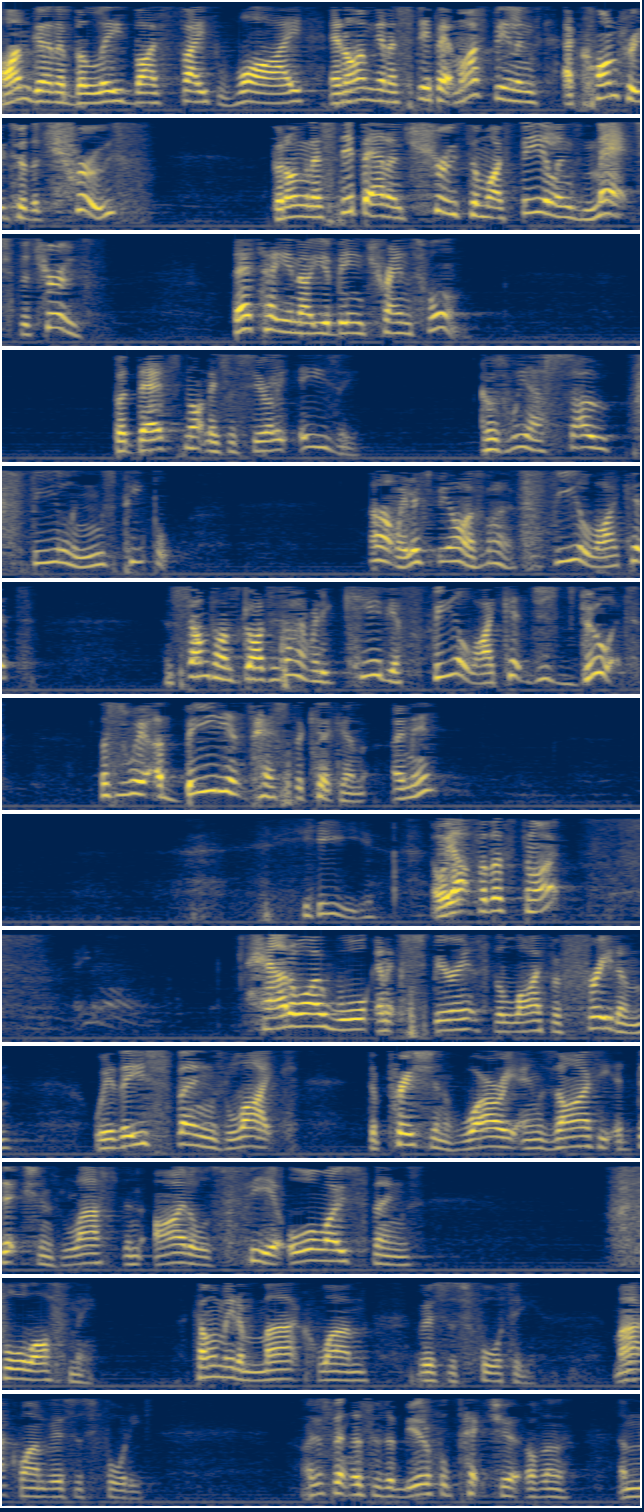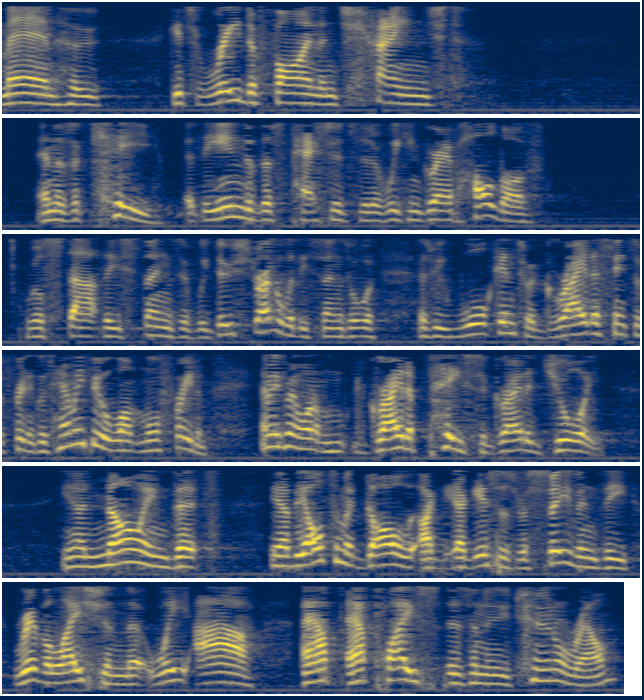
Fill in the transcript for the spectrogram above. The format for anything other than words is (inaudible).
I'm going to believe by faith why, and I'm going to step out. My feelings are contrary to the truth, but I'm going to step out in truth till my feelings match the truth. That's how you know you're being transformed. But that's not necessarily easy. Because we are so feelings people. Aren't we? Let's be honest. I don't feel like it. And sometimes God says, I don't really care if you feel like it, just do it. This is where obedience has to kick in. Amen? Are we up for this tonight? How do I walk and experience the life of freedom where these things like depression, worry, anxiety, addictions, lust and idols, fear, all those things fall off me? Come with me to Mark 1 verses 40. Mark 1 verses 40. I just think this is a beautiful picture of a, a man who gets redefined and changed. And there's a key at the end of this passage that if we can grab hold of, we'll start these things. If we do struggle with these things, or as we walk into a greater sense of freedom, because how many people want more freedom? How many people want greater peace, a greater joy? You know, knowing that you know, the ultimate goal, I, I guess, is receiving the revelation that we are, our, our place is in an eternal realm.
